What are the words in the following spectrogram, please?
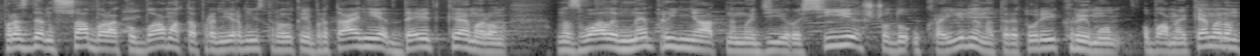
Президент США Барак Обама та прем'єр-міністр Великої Британії Девід Кемерон назвали неприйнятними дії Росії щодо України на території Криму. Обама і Кемерон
